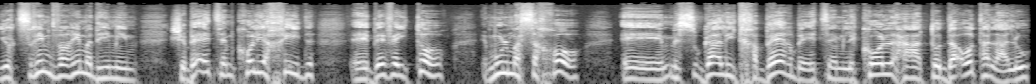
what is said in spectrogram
יוצרים דברים מדהימים, שבעצם כל יחיד אה, בביתו, מול מסכו, אה, מסוגל להתחבר בעצם לכל התודעות הללו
